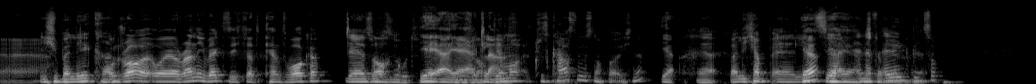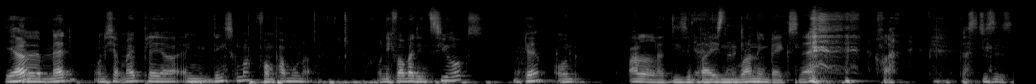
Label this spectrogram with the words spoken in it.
Ja, Ich überlege gerade. Und Raw, euer Running Back, sehe ich gerade, Kent Walker. Der Ist auch gut. Ja, ja, ja, ja klar. Chris Carson ist noch bei euch, ne? Ja. Ja, weil ich habe äh, Ja? letztes Jahr Ja, ja, NFL glaub, ja, ja. gezockt. Ja? äh, Madden und ich habe My Player in Dings gemacht vor ein paar Monaten. Und ich war bei den Seahawks Okay. und Alter, diese Ja, beiden. Running Backs, ne? dass dieses,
